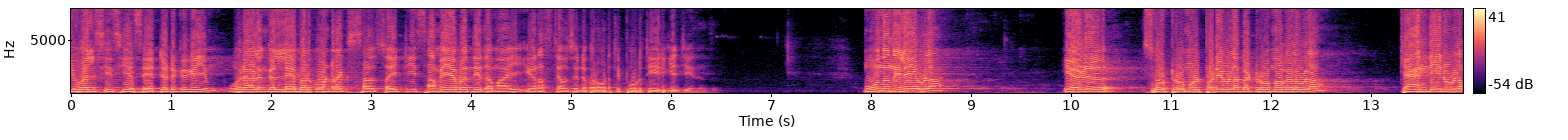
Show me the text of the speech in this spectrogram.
U L C C S ഏറ്റെടുക്കുകയും ഊരാളുങ്കൽ ലേബർ കോൺട്രാക്ട് സൊസൈറ്റി സമയബന്ധിതമായി ഈ റെസ്റ്റ് ഹൗസിന്റെ പ്രവൃത്തി പൂർത്തീകരിക്കുകയും ചെയ്തത്. മൂന്ന് നിലയുള്ള ഏഴ് സ്യൂട്ട് റൂം ഉൾപ്പെടെയുള്ള ബെഡ്റൂമുകളുള്ള ക്യാന്റീനുള്ള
